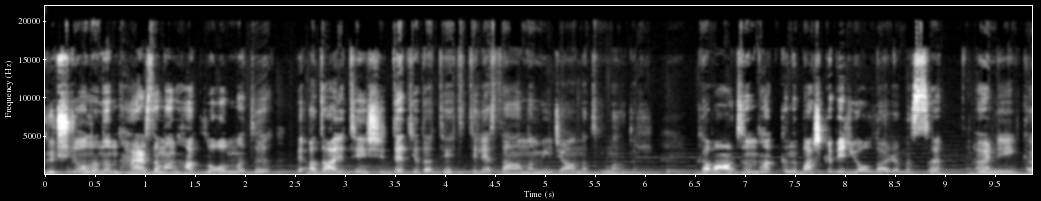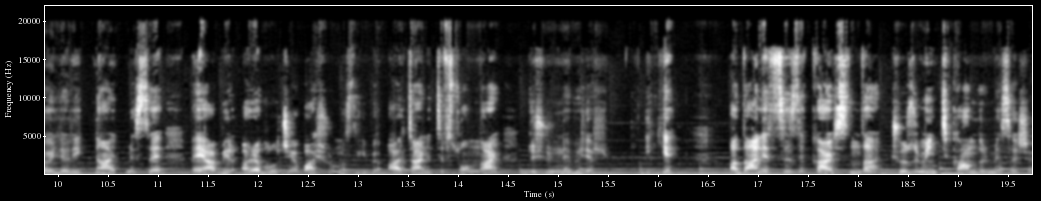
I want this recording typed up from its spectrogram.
Güçlü olanın her zaman haklı olmadığı ve adaletin şiddet ya da tehdit ile sağlanamayacağı anlatılmalıdır. Kavalcının hakkını başka bir yolla araması, örneğin köyleri ikna etmesi veya bir arabulucuya başvurması gibi alternatif sonlar düşünülebilir. 2. Adaletsizlik karşısında çözüm intikamdır mesajı.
